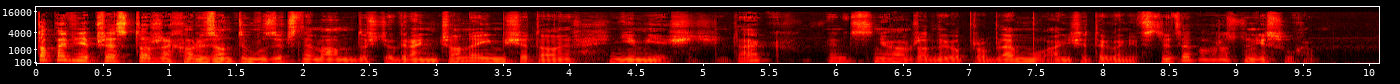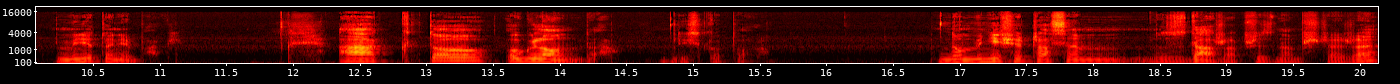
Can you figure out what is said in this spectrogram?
To pewnie przez to, że horyzonty muzyczne mam dość ograniczone i mi się to nie mieści, tak? Więc nie mam żadnego problemu, ani się tego nie wstydzę, po prostu nie słucham. Mnie to nie bawi. A kto ogląda disco polo? No mnie się czasem zdarza, przyznam szczerze,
